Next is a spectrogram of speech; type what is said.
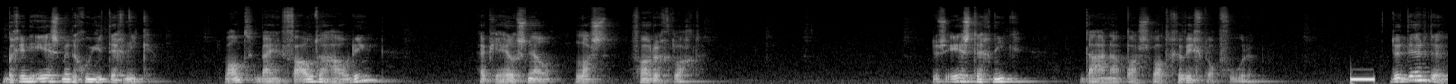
Begin eerst met een goede techniek, want bij een foute houding heb je heel snel last van rugklachten. Dus eerst techniek, daarna pas wat gewicht opvoeren. De derde.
